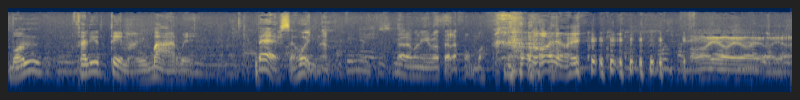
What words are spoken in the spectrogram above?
Van felírt témánk? Bármi. Persze, hogy nem. Bele van írva a telefonba. Ajaj. Ajajajajaj.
